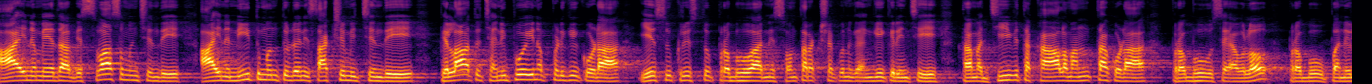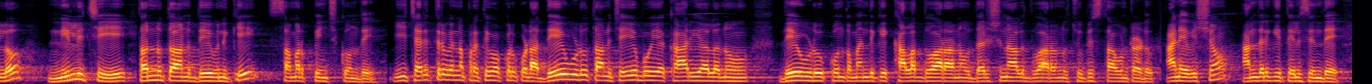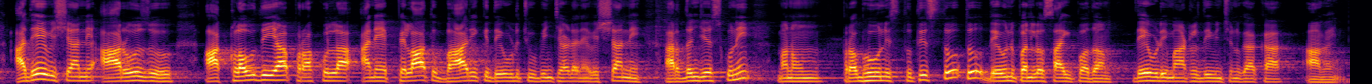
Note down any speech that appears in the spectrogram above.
ఆయన మీద విశ్వాసం ఉంచింది ఆయన నీతిమంతుడని సాక్ష్యం ఇచ్చింది. పిలాతు చనిపోయినప్పటికీ కూడా యేసుక్రీస్తు ప్రభువారిని సొంత రక్షకునిగా అంగీకరించి తమ జీవిత కాలమంతా కూడా ప్రభువు సేవలో ప్రభువు పనిలో నిలిచి తన్ను తాను దేవునికి సమర్పించుకుంది. ఈ చరిత్ర విన్న ప్రతి ఒక్కరు కూడా దేవుడు తాను చేయబోయే కార్యాలను దేవుడు కొంతమందికి కళ ద్వారాను దర్శనాల ద్వారాను చూపిస్తూ ఉంటాడు. అనే విషయం అందరికీ తెలిసిందే. అదే విషయాన్ని ఆ రోజు ఆ క్లౌదియా ప్రాకుల అనే పిలాతు భార్యకి దేవుడు చూపించాడనే విషయాన్ని అర్థం చేసుకుని మనం ప్రభువుని స్తుతిస్తూ దేవుని పనిలో సాగిపోదాం. దేవుడి మాటలు దీవించునుగాక. ఆమె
